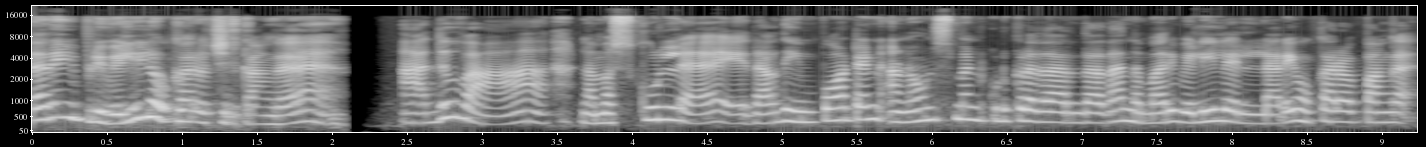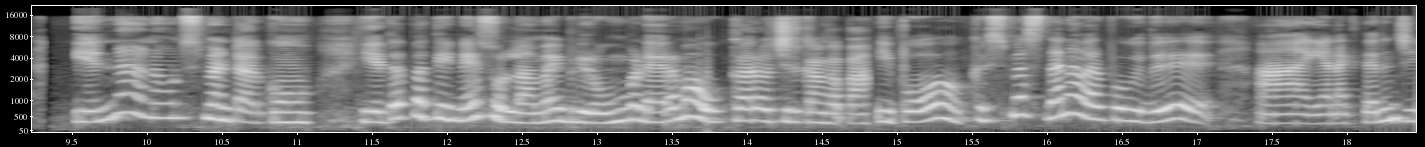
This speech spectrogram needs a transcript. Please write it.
எல்லாரையும் இப்படி வெளியில உட்கார வச்சிருக்காங்க. அதுவா நம்ம ஸ்கூல்ல ஏதாவது இம்பார்ட்டன்ட் அனௌன்ஸ்மெண்ட் கொடுக்கறதா இருந்தா தான் இந்த மாதிரி வெளியில எல்லாரையும் உட்கார வைப்பாங்க. என்ன அனௌன்ஸ்மெண்டா இருக்கும்? எதை பத்தினே சொல்லாம இப்படி ரொம்ப நேரமா உட்கார வச்சிருக்காங்கப்பா. இப்போ கிறிஸ்மஸ் தானே வரப்போகுது. எனக்கு தெரிஞ்சு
